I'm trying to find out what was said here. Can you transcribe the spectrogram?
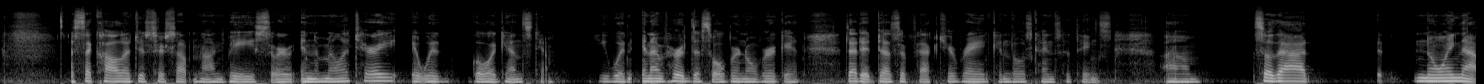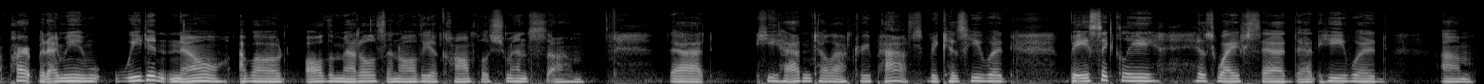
a psychologist or something on base or in the military, it would go against him. He would, and I've heard this over and over again, that it does affect your rank and those kinds of things. Um, so that knowing that part, but I mean, we didn't know about all the medals and all the accomplishments um, that he had until after he passed because he would basically, his wife said that he would um,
